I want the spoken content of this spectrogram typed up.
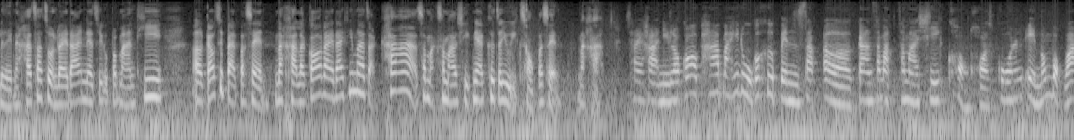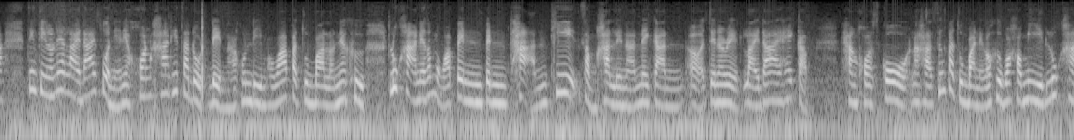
เลยนะคะ สัดส่วนรายได้เนี่ยจะอยู่ประมาณที่เอ่อ98%นะคะ แล้วก็รายได้ที่มาจากค่าสมัครสมาชิกเนี่ยคือจะอยู่อีก 2%นะคะ ใช่ค่ะอันนี้เราก็เอาภาพมาให้ดูก็คือเป็นสะเอ่อการสมัครสมาชิกของคอสโกนั่นเองต้องบอกว่าจริงๆ แล้วเนี่ยรายได้ส่วนเนี้ยเนี่ยค่อนข้างที่จะโดดเด่นนะคะคุณดีมเพราะว่าปัจจุบันแล้วเนี่ยคือลูกค้าเนี่ยต้องบอกว่าเป็นเป็นฐานที่สำคัญเลยนะในการเจเนเรตรายได้ให้กับ ทาง Costco นะคะ ซึ่งปัจจุบันเนี่ยก็คือว่าเขามีลูกค้า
